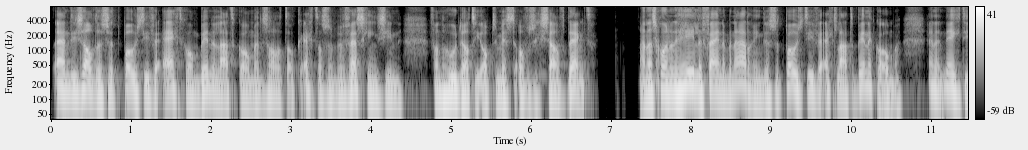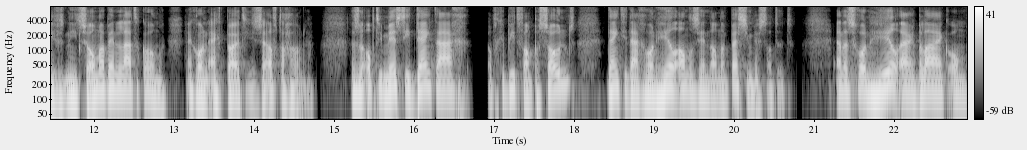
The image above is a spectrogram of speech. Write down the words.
En die zal dus het positieve echt gewoon binnen laten komen. En zal het ook echt als een bevestiging zien van hoe dat die optimist over zichzelf denkt. En dat is gewoon een hele fijne benadering. Dus het positieve echt laten binnenkomen. En het negatieve niet zomaar binnen laten komen. En gewoon echt buiten jezelf te houden. Dus een optimist die denkt daar op het gebied van persoon, denkt hij daar gewoon heel anders in dan een pessimist dat doet. En dat is gewoon heel erg belangrijk om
